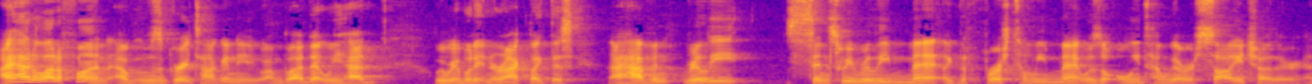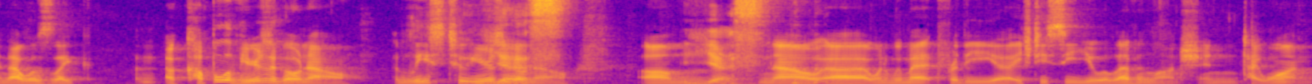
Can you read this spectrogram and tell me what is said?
I had a lot of fun. It was great talking to you. I'm glad that we had we were able to interact like this. I haven't really since we really met. Like the first time we met was the only time we ever saw each other, and that was like a couple of years ago now. At least two years ago now. Um, yes. now, uh, when we met for the uh, HTC U11 launch in Taiwan,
